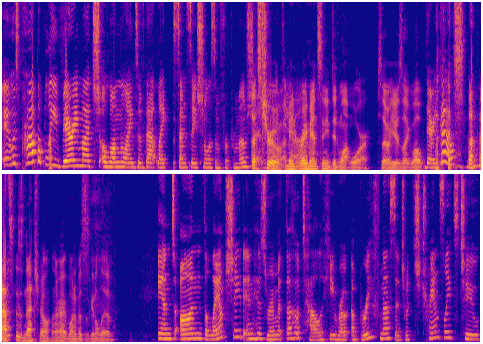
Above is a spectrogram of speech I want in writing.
it was probably very much along the lines of that like sensationalism for promotion. That's true. I mean. Ray Mancini did want war, so he was like, well, There you go. that's mm-hmm. his natural. All right, one of us is gonna live. And on the lampshade in his room at the hotel, he wrote a brief message which translates to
